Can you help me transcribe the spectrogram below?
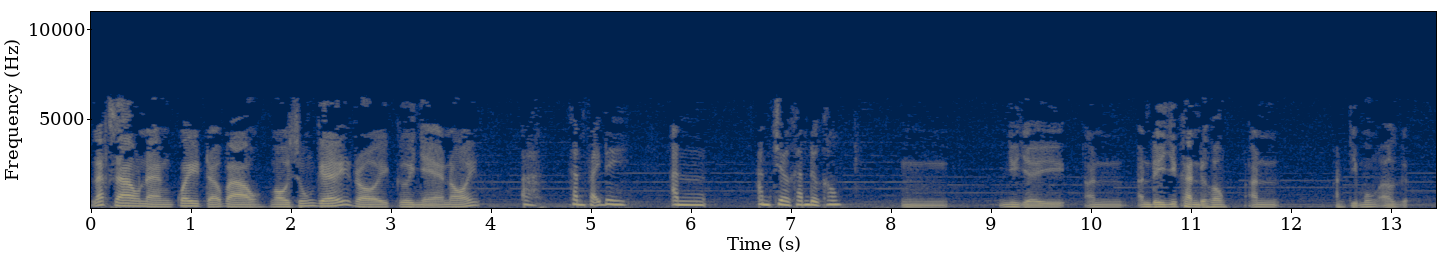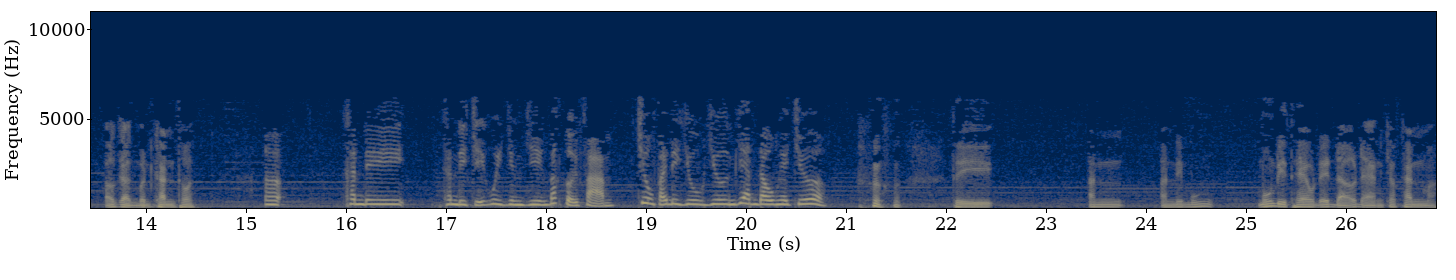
lát sau nàng quay trở vào, ngồi xuống ghế rồi cười nhẹ nói. À, Khanh phải đi, anh anh chờ Khanh được không? Ừ, như vậy anh anh đi với Khanh được không? Anh anh chỉ muốn ở ở gần bên Khanh thôi. À, Khanh đi Khanh đi chỉ huy nhân viên bắt tội phạm, chứ không phải đi du dương với anh đâu nghe chưa? thì anh anh đi muốn muốn đi theo để đỡ đạn cho Khanh mà.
